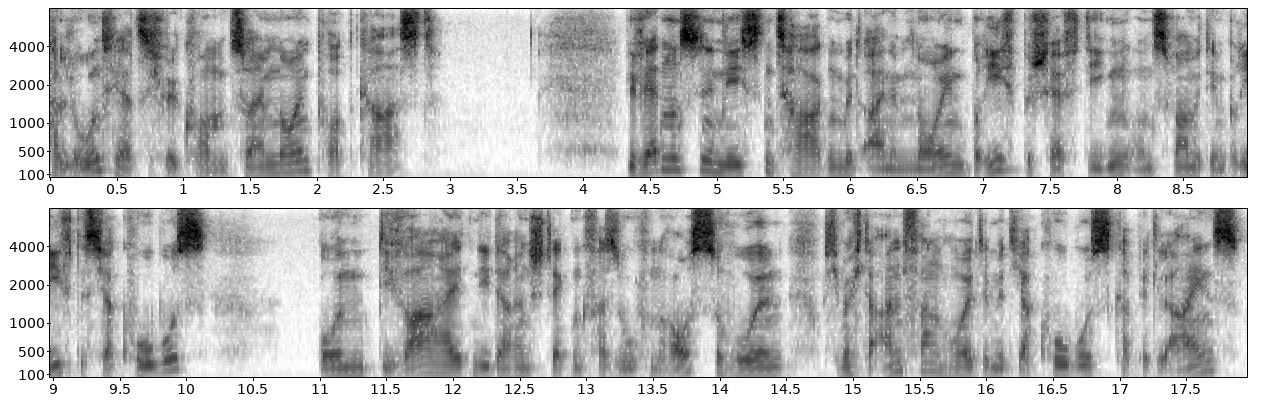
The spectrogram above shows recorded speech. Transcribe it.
Hallo und herzlich willkommen zu einem neuen Podcast. Wir werden uns in den nächsten Tagen mit einem neuen Brief beschäftigen, und zwar mit dem Brief des Jakobus und die Wahrheiten, die darin stecken, versuchen rauszuholen. Und ich möchte anfangen heute mit Jakobus Kapitel 1,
